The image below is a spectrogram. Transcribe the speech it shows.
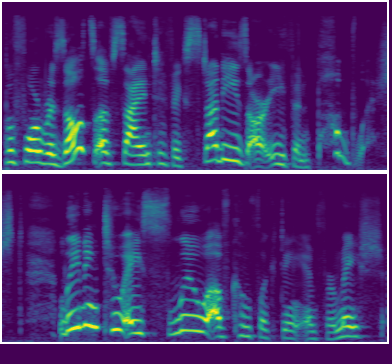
before results of scientific studies are even published, leading to a slew of conflicting information.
